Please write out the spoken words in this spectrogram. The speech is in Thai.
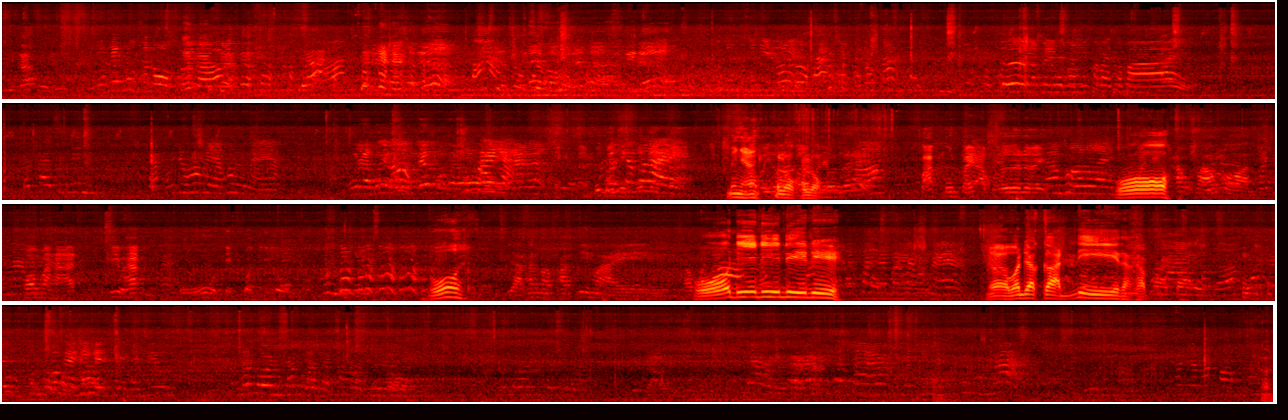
เออเราไปดูห้องสบายสบายไปดูห้องไหนห้องไหนอะผู้ใครอะผู้ใครเมื่อไหร่ไม่หยังขลกขลกปักหมุดไปอำเภอเลยอำเภอเลย โอ้ เข้าเช้าก่อน พอมาหาที่พัก โอ้สิบกว่ากิโลโอ้ยอยากให้มาพักที่ใหม่โอ้ดีดีดีดีเออบรรยากาศดีนะครับ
